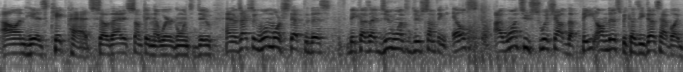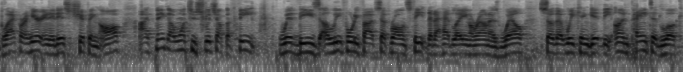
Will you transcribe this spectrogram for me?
on his kick pads. So that is something that we're going to do. And there's actually one more step to this because I do want to do something else. I want to switch out the feet on this because he does have like black right here and it is chipping off. I think I want to switch out the feet with these Elite 45 Seth Rollins feet that I had laying around as well so that we can get the unpainted look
